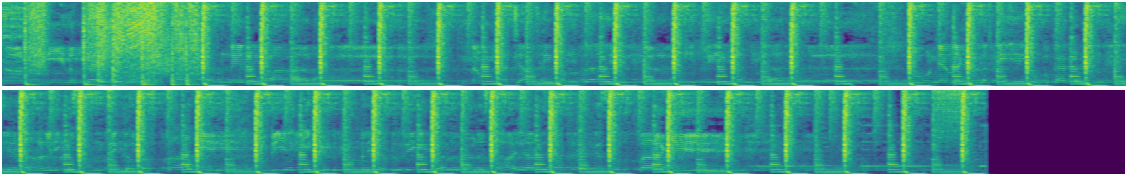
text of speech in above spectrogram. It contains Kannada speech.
ನಾನು ನೀನು ನಮ್ಮ ಜಾತಿ ಬಂದ ಇದ್ದರು ಪ್ರೀತಿ ಬಲಿಯಾದ ಪುಣ್ಯನ ಗೆಳತಿ ಹೋಗದ ನಾಳಿಗೆ ಸಂತಿಗೆ ಹಿಡ್ಕೊಂಡು ಎದುರಿಗೆ ಬರಬಾರ ಸಾಯ ಸುಸ್ತಾಗಿ.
